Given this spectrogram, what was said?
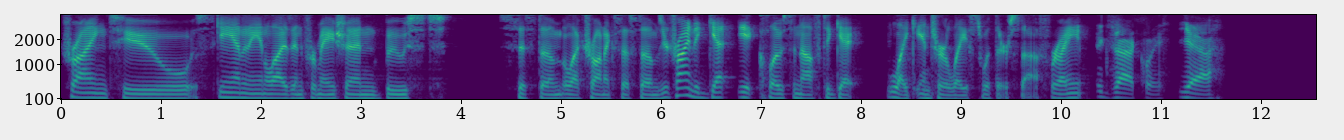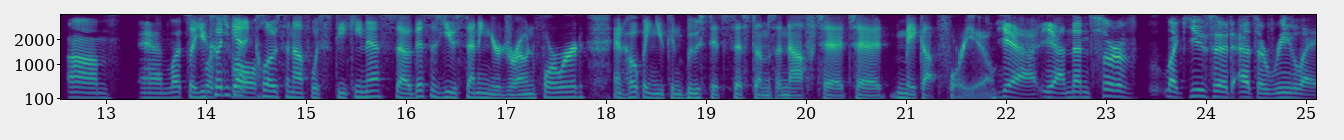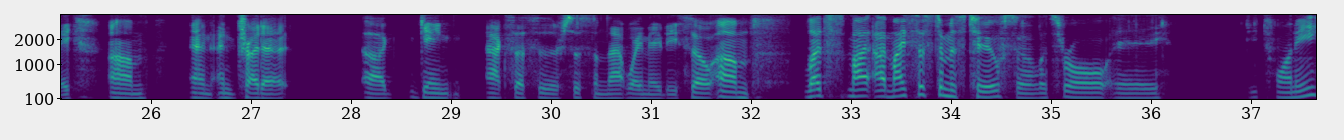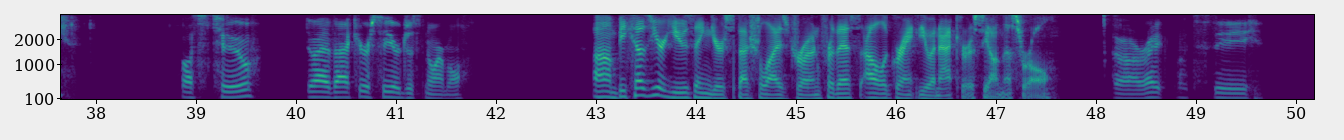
trying to scan and analyze information, boost system electronic systems. You're trying to get it close enough to get like interlaced with their stuff, right? Exactly. Yeah. Um, and let's. So you let's couldn't roll- get close enough with steakiness. So this is you sending your drone forward and hoping you can boost its systems enough to to make up for you. Yeah, yeah, and then sort of like use it as a relay, um, and and try to uh, gain access to their system that way, maybe. So, um, let's my uh, my system is two, so let's roll a d20 plus two. Do I have accuracy or just normal? Um, because you're using your specialized drone for this, I'll grant you an accuracy on this roll. All right, let's see.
